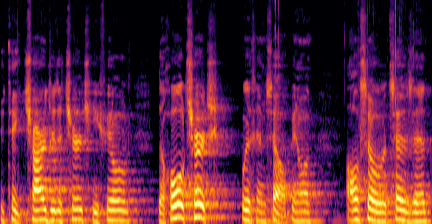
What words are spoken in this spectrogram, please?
to take charge of the church. He filled the whole church with himself. You know, also it says that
